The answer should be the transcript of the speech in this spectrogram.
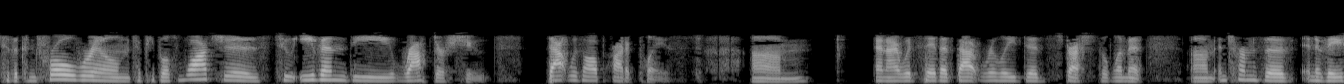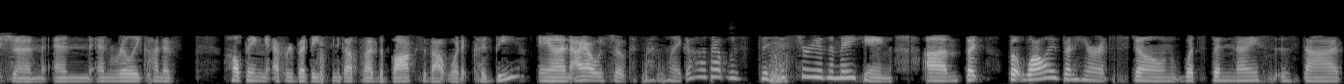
to the control room to people's watches to even the raptor shoots. That was all product placed. Um and I would say that that really did stretch the limits um, in terms of innovation and and really kind of helping everybody think outside the box about what it could be. And I always joke because I'm like, oh, that was the history of the making. Um, but but while I've been here at Stone, what's been nice is that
